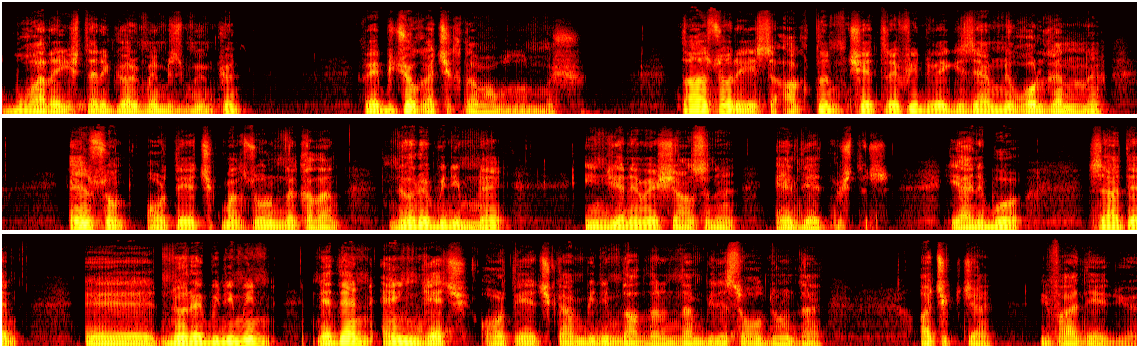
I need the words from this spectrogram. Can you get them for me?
bu arayışları görmemiz mümkün ve birçok açıklama bulunmuş. Daha sonra ise aklın çetrefil ve gizemli organını en son ortaya çıkmak zorunda kalan nörobilimle inceleme şansını elde etmiştir. Yani bu zaten e, nörobilimin neden en geç ortaya çıkan bilim dallarından birisi olduğunu da açıkça ifade ediyor.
